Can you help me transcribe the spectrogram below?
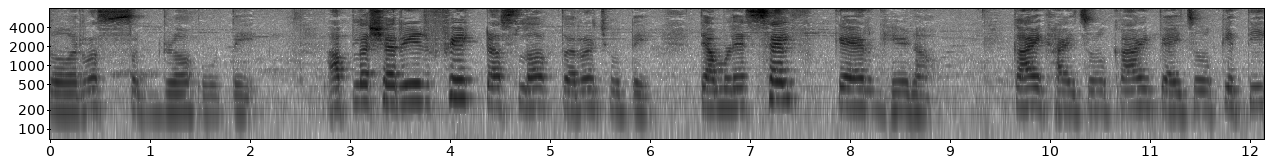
तरच सगळं होते. आपलं शरीर फिट असलं तरच होते. त्यामुळे सेल्फ केअर घेणं. काय खायचं काय प्यायचं किती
